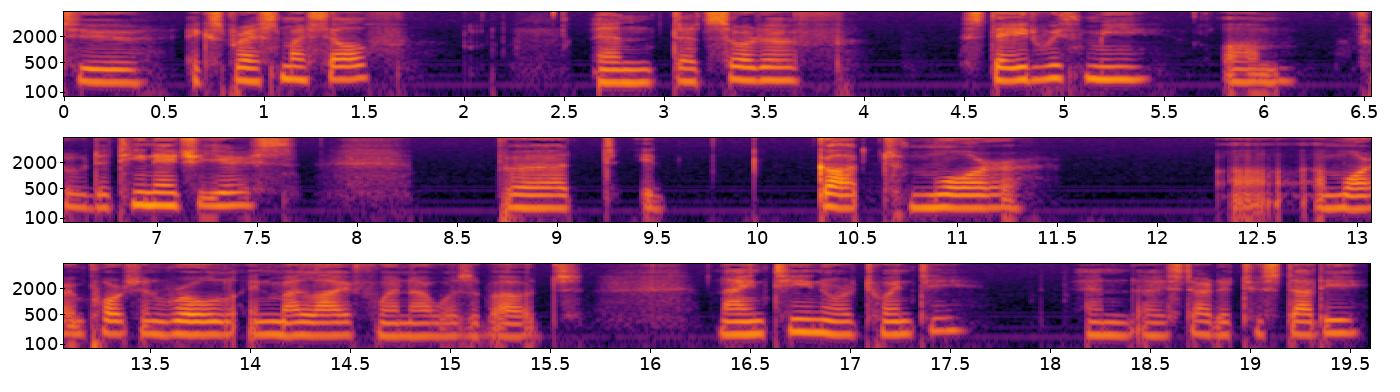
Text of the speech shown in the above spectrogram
to express myself, and that sort of stayed with me um, through the teenage years. But it got more uh, a more important role in my life when I was about 19 or 20 and I started to study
